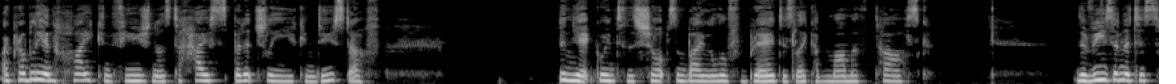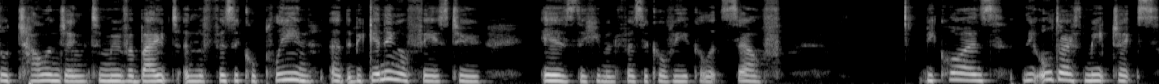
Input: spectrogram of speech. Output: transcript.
are probably in high confusion as to how spiritually you can do stuff. And yet going to the shops and buying a loaf of bread is like a mammoth task. The reason it is so challenging to move about in the physical plane at the beginning of phase two is the human physical vehicle itself. Because the old earth matrix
